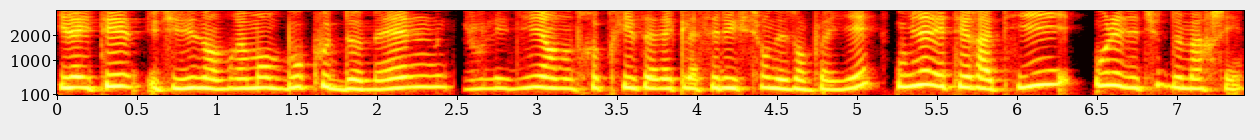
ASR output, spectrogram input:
Il a été utilisé dans vraiment beaucoup de domaines, je vous l'ai dit, en entreprise avec la sélection des employés, ou bien les thérapies ou les études de marché.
